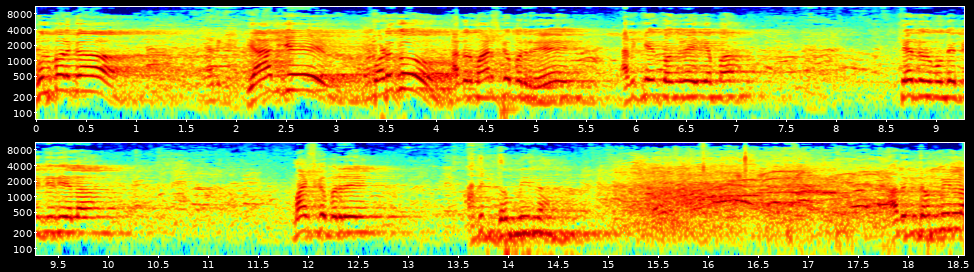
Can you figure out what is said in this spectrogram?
ಗುಲ್ಬರ್ಗ, ಯಾದಗಿರಿ, ಕೊಡಗು ಅದನ್ನ ಮಾಡಿಸ್ಕೊ ಬರ್ರಿ ಅದಕ್ಕೇನು ತೊಂದರೆ ಇದೆಯಪ್ಪ? ಕೇಂದ್ರದ ಮುಂದೆ ಬಿದ್ದಿದೆಯಲ್ಲ? ಮಾಡಿಸ್ಕೊ ಬರ್ರಿ ಅದಕ್ಕೆ ದಮ್ಮಿಲ್ಲ. ಅದಕ್ಕೆ ದಮ್ಮಿಲ್ಲ.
